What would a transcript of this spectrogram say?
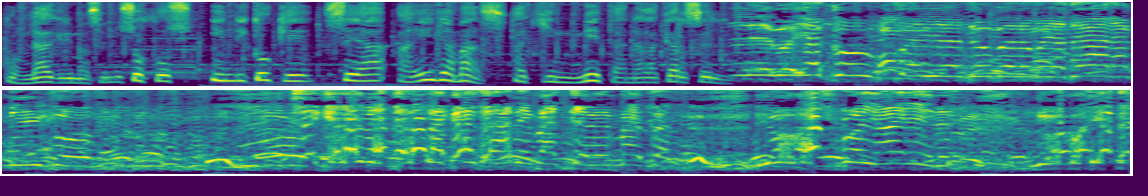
con lágrimas en los ojos, indicó que sea a ella más a quien metan a la cárcel. Le voy a acompañar, no me lo voy a. Si a la casa, además que me matan. Yo más voy a ir. No voy a dejar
